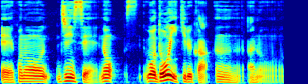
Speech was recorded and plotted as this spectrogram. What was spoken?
えこの人生の、をどう生きるか、うん、あの、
